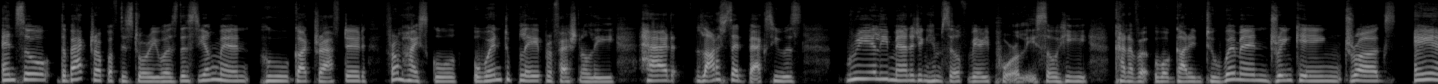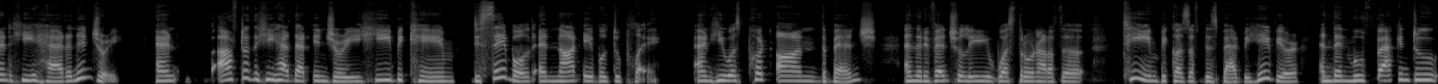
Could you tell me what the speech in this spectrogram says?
And so the backdrop of this story was this young man who got drafted from high school, went to play professionally, had a lot of setbacks. He was really managing himself very poorly. So he kind of uh, got into women, drinking, drugs, and he had an injury. And after the, he had that injury, he became disabled and not able to play. And he was put on the bench and then eventually was thrown out of the team because of this bad behavior and then moved back into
